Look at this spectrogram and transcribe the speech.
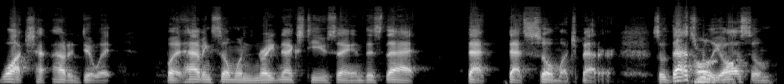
watch how to do it, but having someone right next to you saying this, that, that, that's so much better. So that's oh, really awesome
